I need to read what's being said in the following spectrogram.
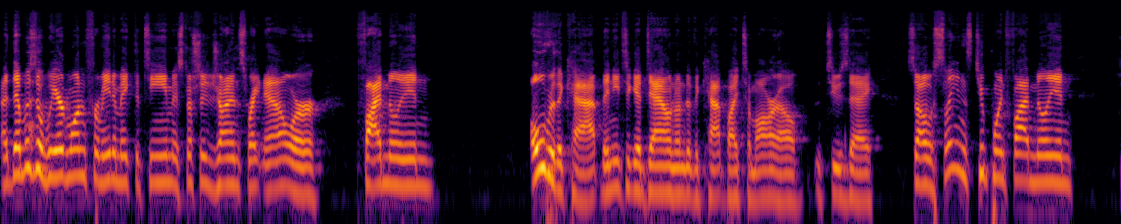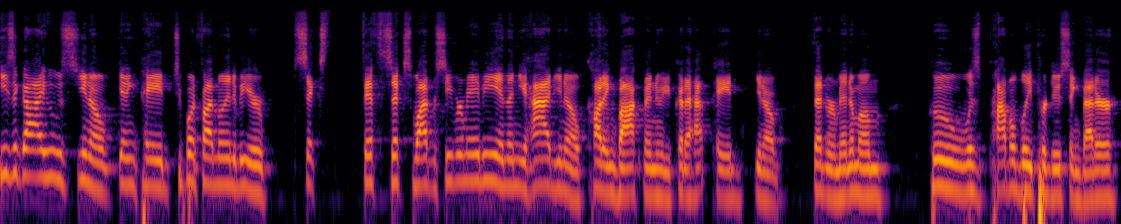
Uh, that was a weird one for me to make the team, especially the Giants right now are five million over the cap. They need to get down under the cap by tomorrow, Tuesday. So Slayton's two point five million. He's a guy who's you know getting paid two point five million to be your sixth, fifth, sixth wide receiver maybe, and then you had you know cutting Bachman who you could have paid you know federal minimum, who was probably producing better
